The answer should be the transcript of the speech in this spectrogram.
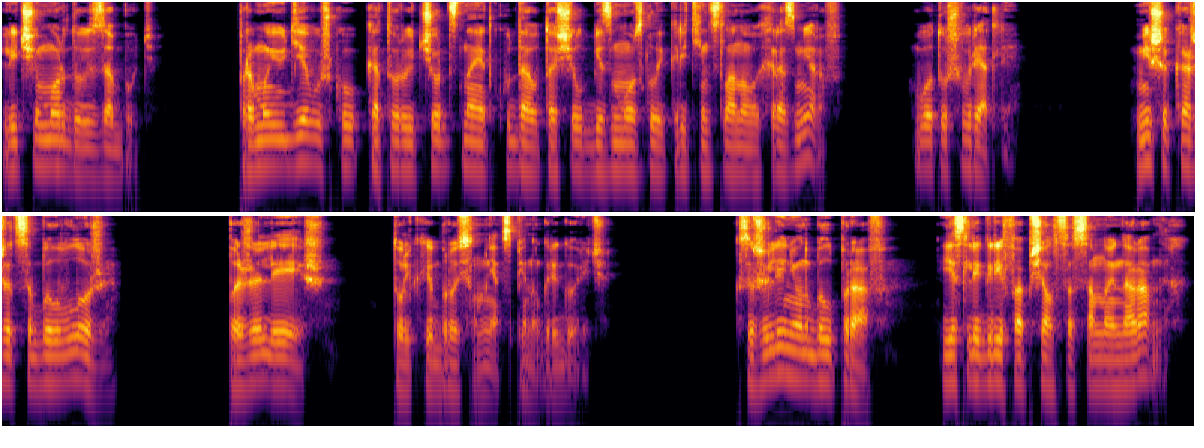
лечи морду и забудь. Про мою девушку, которую черт знает куда утащил безмозглый кретин слоновых размеров? Вот уж вряд ли. Миша, кажется, был в ложе. «Пожалеешь», – только и бросил мне в спину Григорич. К сожалению, он был прав. Если Гриф общался со мной на равных,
